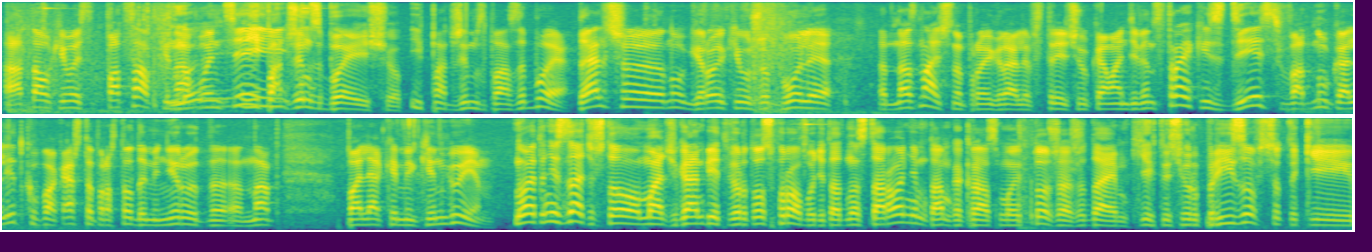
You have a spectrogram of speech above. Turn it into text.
отталкиваясь от подсадки ну, на пленте. И, и по Джимс Б еще. И по Джимс базы Б. Дальше, ну, геройки уже более однозначно проиграли встречу команде Winstrike. И здесь в одну калитку пока что просто доминируют э, над поляками Kinguin. Но это не значит, что матч Gambit Virtus.pro будет односторонним. Там как раз мы тоже ожидаем каких-то сюрпризов. Все-таки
